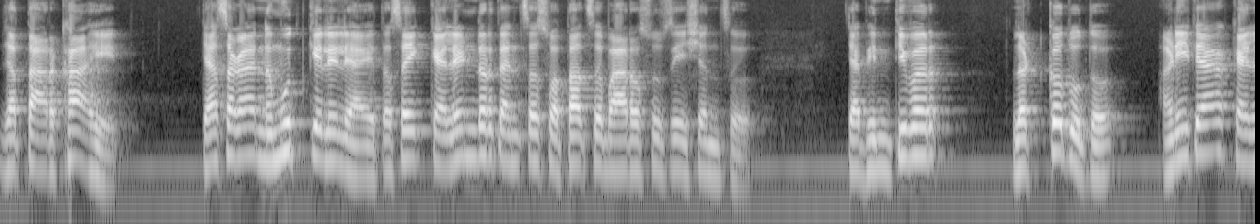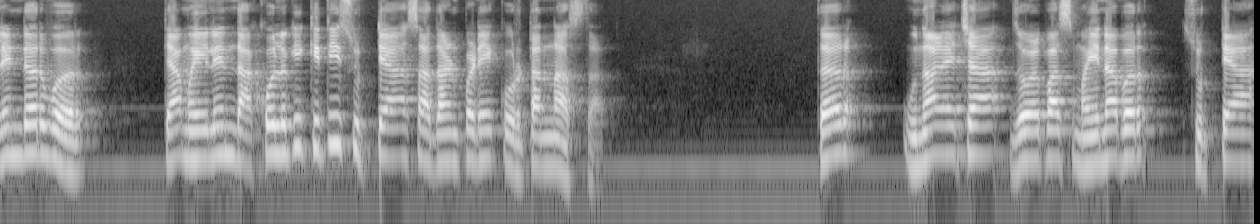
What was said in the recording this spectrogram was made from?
ज्या तारखा आहेत त्या सगळ्या नमूद केलेल्या आहेत. असं एक कॅलेंडर त्यांचं स्वतःचं बार असोसिएशनचं त्या भिंतीवर लटकत होतं. आणि त्या कॅलेंडरवर त्या महिलेने दाखवलं की किती सुट्ट्या साधारणपणे कोर्टांना असतात. तर उन्हाळ्याच्या जवळपास महिनाभर सुट्ट्या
